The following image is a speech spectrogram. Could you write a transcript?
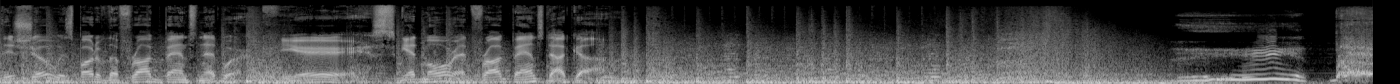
This show is part of the Frog Pants Network. Yes. Get more at frogpants.com. Boom!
